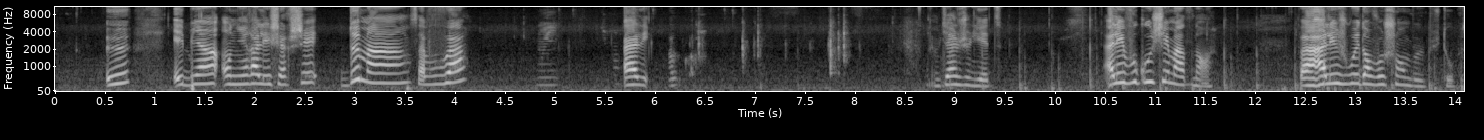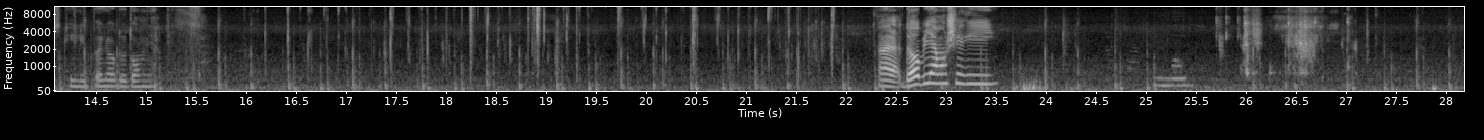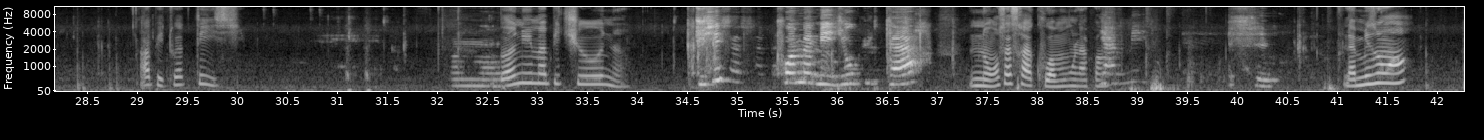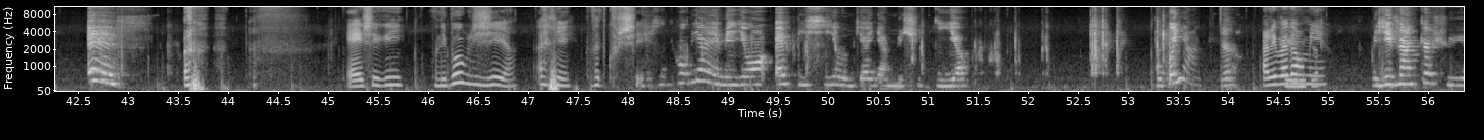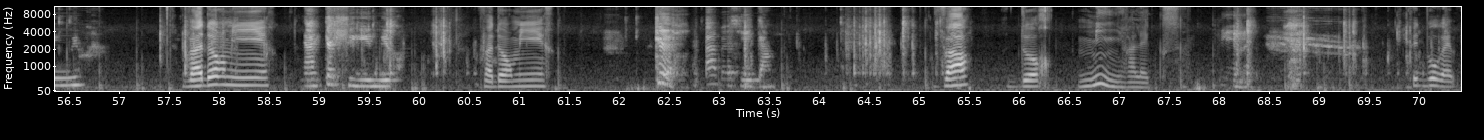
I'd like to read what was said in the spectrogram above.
œufs, eh bien, on ira les chercher demain. Ça vous va? Oui. Allez, viens, Juliette. Allez vous coucher maintenant. Enfin, allez jouer dans vos chambres plutôt, parce qu'il n'est pas l'heure de dormir. Voilà, dors bien, mon chéri. Hop, et toi, t'es ici. Maman. Bonne nuit, ma pitchoune. Tu sais, ça sera quoi ma maison plus tard? Non, ça sera quoi, mon lapin? La maison. F. La maison, hein? F. Eh, chérie, on n'est pas obligé, hein. Allez, va te coucher. C'est combien les maisons en F ici Regarde, il y a monsieur Kia. Pourquoi il y a un cœur? Allez, va dormir. Mais j'ai vu un cœur sur le mur. Va dormir. Un cœur sur le mur. Va dormir. Cœur. Ah bah c'est éteint. Va dormir, Alex. Fais de beaux rêves.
